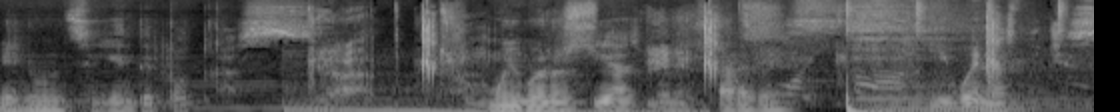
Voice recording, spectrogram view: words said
en un siguiente podcast. Muy buenos días, buenas tardes y buenas noches.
